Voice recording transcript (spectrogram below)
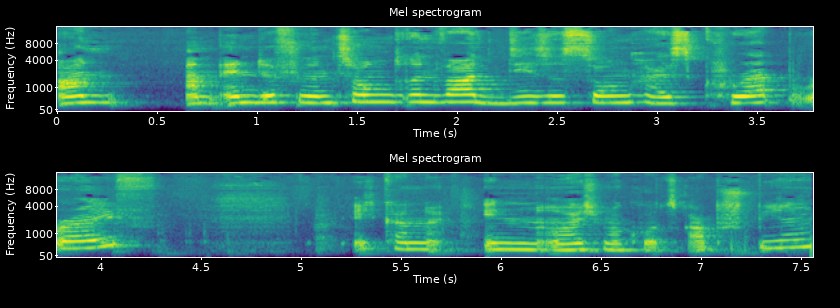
am Ende für ein Song drin war. Dieser Song heißt Crab Rave. Ich kann ihn euch mal kurz abspielen.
